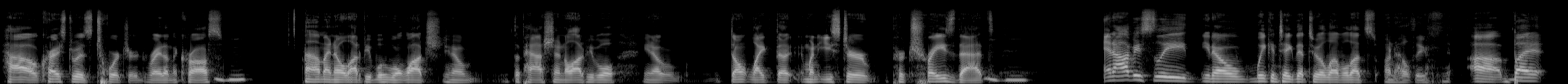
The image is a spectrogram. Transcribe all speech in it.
how Christ was tortured right on the cross. Um, I know a lot of people who won't watch, you know, the Passion. A lot of people, you know, don't like the when Easter portrays that. And obviously, you know, we can take that to a level that's unhealthy. Uh, but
